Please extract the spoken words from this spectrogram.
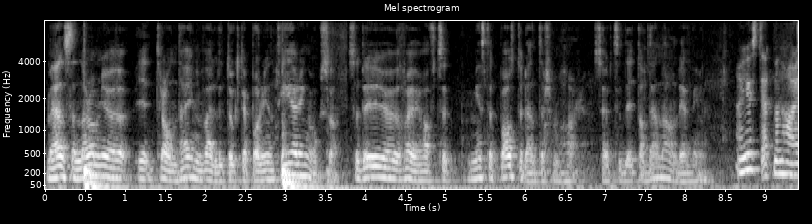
Men sen är de ju i Trondheim väldigt duktiga på orientering också. Så det är ju, har jag ju haft minst ett par studenter som har sökt sig dit av den anledningen. Ja, just det, att man har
